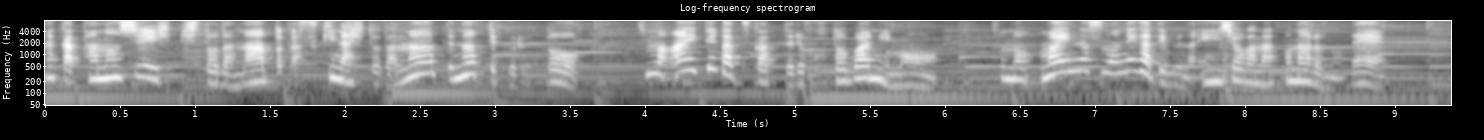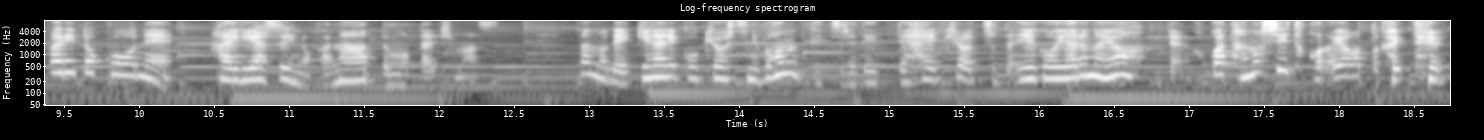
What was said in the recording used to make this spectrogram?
なんか楽しい人だなとか好きな人だなってなってくるとその相手が使ってる言葉にもそのマイナスのネガティブな印象がなくなるので割とこうね入りやすいのかなって思ったりします。なのでいきなりこう教室にボンって連れて行って「はい今日ちょっと英語をやるのよ」みたいな「ここは楽しいところよ」とか言って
